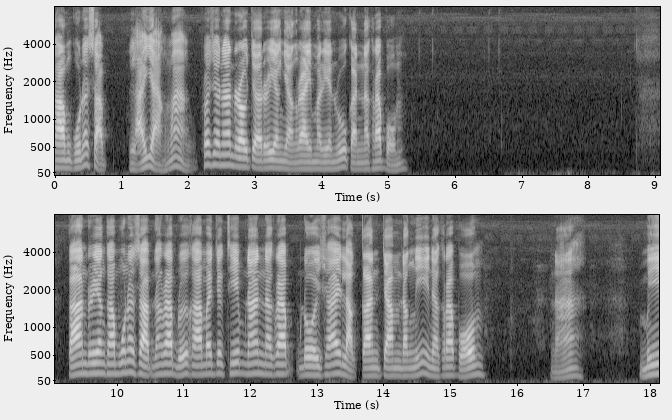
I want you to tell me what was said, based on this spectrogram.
คำคุณศัพท์หลายอย่างมาก เพราะฉะนั้นเราจะเรียงอย่างไรมาเรียนรู้กันนะครับผม การเรียงคำคุณศัพท์นะครับ หรือคำ adjective นั้นนะครับ โดยใช้หลักการจำดังนี้นะครับผม นะมี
